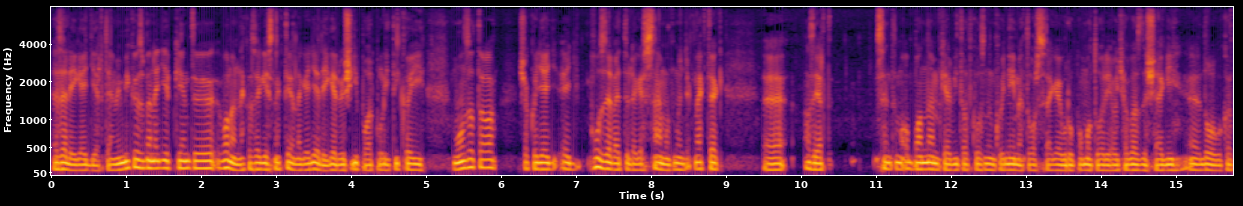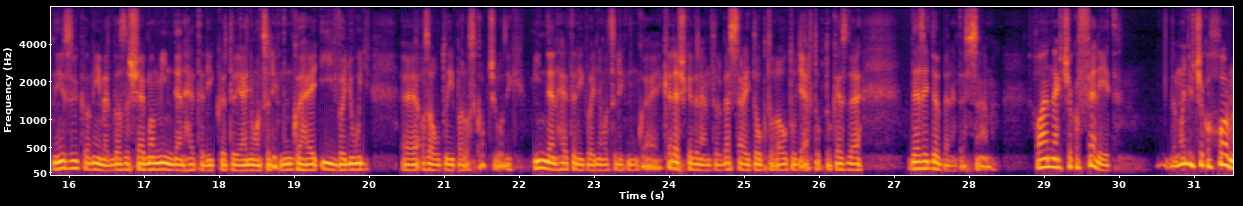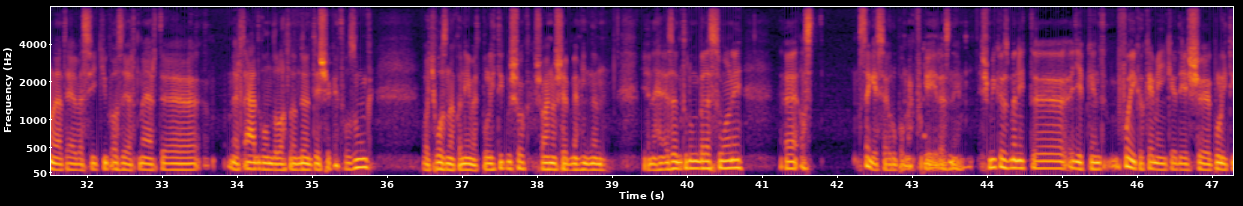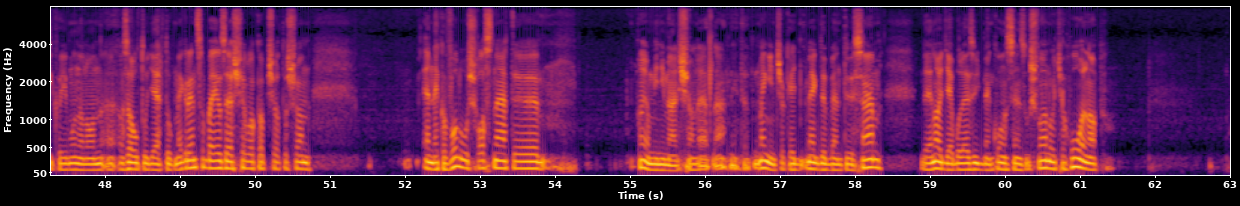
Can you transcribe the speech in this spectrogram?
ez elég egyértelmű. Miközben egyébként van ennek az egésznek tényleg egy elég erős iparpolitikai vonzata, csak hogy egy, egy hozzávetőleges számot mondjak nektek, azért szerintem abban nem kell vitatkoznunk, hogy Németország Európa motorja, hogyha gazdasági dolgokat nézzük. A német gazdaságban minden hetedik kötője, nyolcadik munkahely így vagy úgy az autóiparhoz kapcsolódik. Minden hetedik vagy nyolcadik munkahely. Kereskedelemtől, beszállítóktól, autógyártóktól kezdve, de ez egy döbbenetes szám. Ha ennek csak a felét, de mondjuk csak a harmadát elveszítjük azért, mert, mert átgondolatlan döntéseket hozunk, vagy hoznak a német politikusok, sajnos ebben minden ugye nehezen tudunk beleszólni, azt, azt egész Európa meg fogja érezni. És miközben itt egyébként folyik a keménykedés politikai vonalon az autógyártók megrendszabályozásával kapcsolatosan, ennek a valós hasznát nagyon minimálisan lehet látni. Tehát megint csak egy megdöbbentő szám, de nagyjából ez ügyben konszenzus van, hogyha holnap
